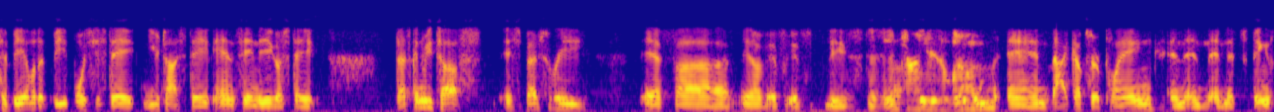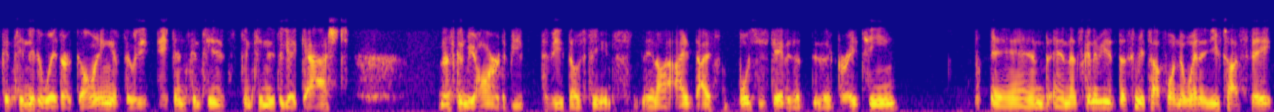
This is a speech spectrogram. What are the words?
To be able to beat Boise State, Utah State, and San Diego State, that's going to be tough, especially – if uh, you know if if these, these injuries loom and backups are playing and and and if things continue the way they're going, if the defense continues continues to get gashed, that's going to be hard to beat to beat those teams. You know, I, I Boise State is a is a great team, and and that's going to be that's going to be a tough one to win. And Utah State,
